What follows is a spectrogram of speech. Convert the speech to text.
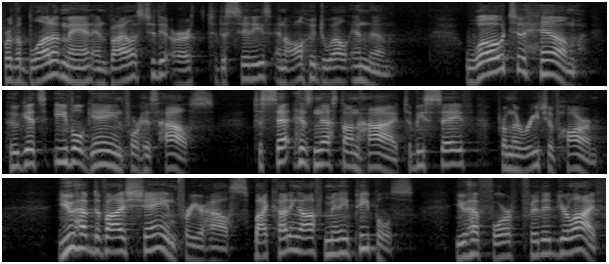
for the blood of man and violence to the earth, to the cities and all who dwell in them. Woe to him who gets evil gain for his house, to set his nest on high, to be safe from the reach of harm. You have devised shame for your house by cutting off many peoples. You have forfeited your life.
